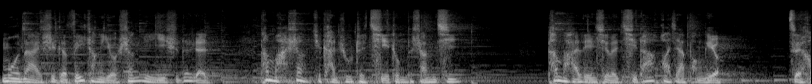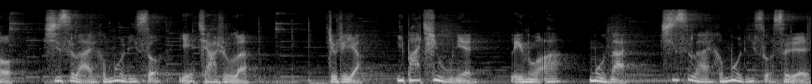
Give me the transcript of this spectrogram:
莫奈是个非常有商业意识的人，他马上就看出这其中的商机。他们还联系了其他画家朋友，最后希斯莱和莫里索也加入了。就这样，一八七五年。雷诺阿、莫奈、希斯莱和莫里索四人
